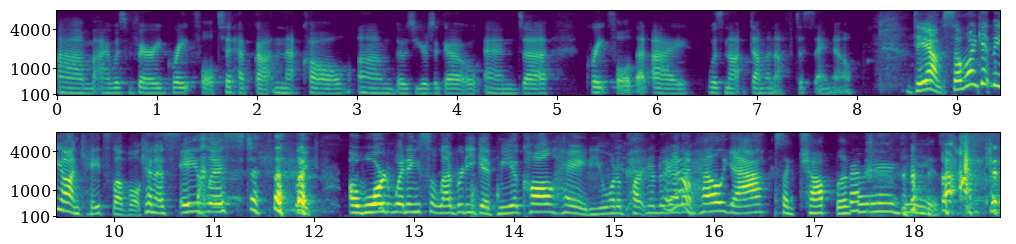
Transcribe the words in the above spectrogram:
um, I was very grateful to have gotten that call um, those years ago and uh, grateful that I was not dumb enough to say no. Damn, someone get me on Kate's level. Can a A-list like award-winning celebrity give me a call? Hey, do you want to partner together? Hell yeah! It's like chopped liver here. Jeez. but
